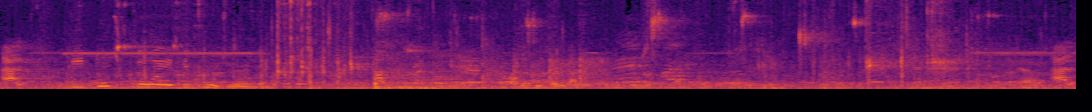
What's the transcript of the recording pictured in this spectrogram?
ha di tutto e di tutto Ale,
